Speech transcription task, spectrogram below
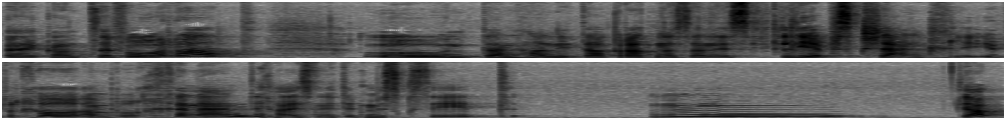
einen ganzen Vorrat. Und dann habe ich da gerade noch so ein liebes Geschenk bekommen am Wochenende. Ich weiß nicht, ob man es sieht. Mm, ja.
